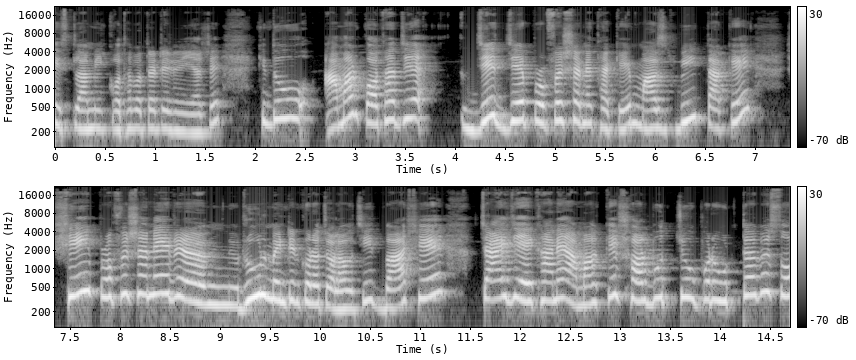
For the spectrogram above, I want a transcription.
ইসলামিক কথাবার্তা টেনে নিয়ে আসে। কিন্তু আমার কথা যে যে যে প্রফেশনে থাকে মাস্ট বি তাকে সেই প্রফেশনের রুল মেনটেন করে চলা উচিত বা সে চায় যে এখানে আমাকে সর্বোচ্চ উপরে উঠতে হবে। সো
